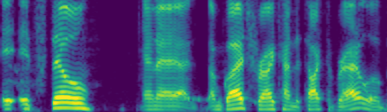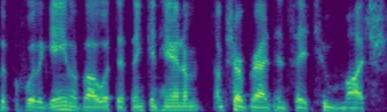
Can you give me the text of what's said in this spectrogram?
it it's still, and I, I'm glad Fry kind of talked to Brad a little bit before the game about what they're thinking here. And I'm I'm sure Brad didn't say too much.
